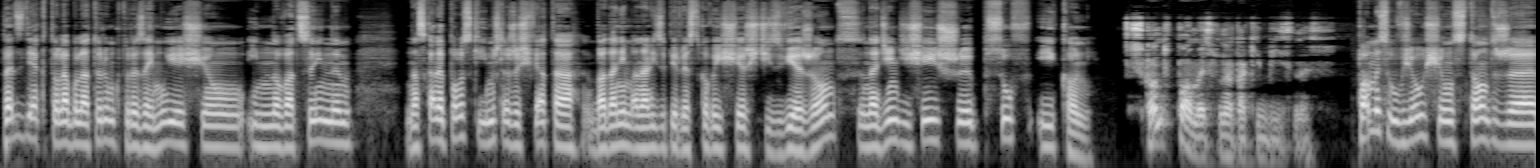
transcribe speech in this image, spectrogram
PECDIAK to laboratorium, które zajmuje się innowacyjnym na skalę Polski i myślę, że świata badaniem analizy pierwiastkowej sierści zwierząt, na dzień dzisiejszy psów i koni. Skąd pomysł na taki biznes? Pomysł wziął się stąd, że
